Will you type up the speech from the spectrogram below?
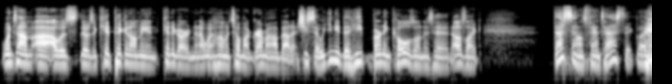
One time, uh, I was there was a kid picking on me in kindergarten, and I went home and told my grandma about it. She said, "Well, you need to heap burning coals on his head." I was like, "That sounds fantastic!" Like,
